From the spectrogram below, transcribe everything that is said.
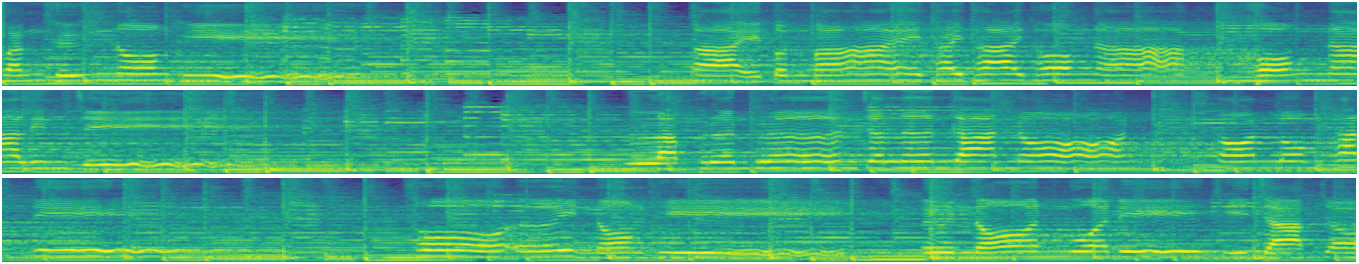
ฝันถึงน้องพี่ใต้ต้นไม้ไทยทายท้องนาของนาลินจี หลับเพลินเพลินจเจริญการนอน นอนลมพัดดี โทเอ๋ยน้องพี่ตื่นนอนงัวดีที่จากจอ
